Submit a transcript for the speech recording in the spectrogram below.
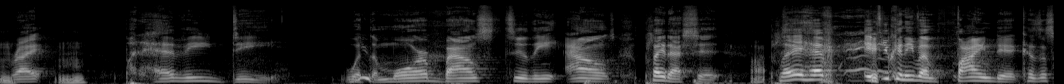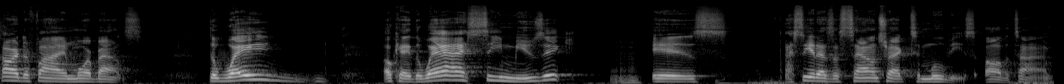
Mm. right? Mm-hmm. But Heavy D with the more bounce to the ounce. Play that shit. Play heavy if you can even find it, because it's hard to find more bounce. The way, okay, the way I see music Mm-hmm. is, I see it as a soundtrack to movies all the time.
